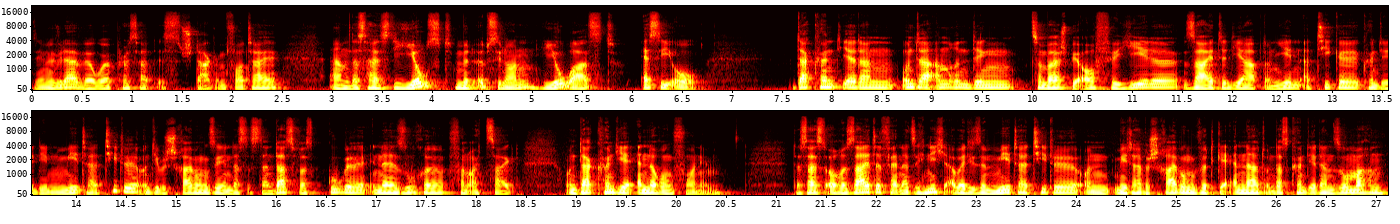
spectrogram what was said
Sehen wir wieder, wer WordPress hat, ist stark im Vorteil. Ähm, das heißt Yoast mit Y, Yoast SEO. Da könnt ihr dann unter anderen Dingen zum Beispiel auch für jede Seite, die ihr habt und jeden Artikel, könnt ihr den Meta-Titel und die Beschreibung sehen. Das ist dann das, was Google in der Suche von euch zeigt. Und da könnt ihr Änderungen vornehmen. Das heißt, eure Seite verändert sich nicht, aber diese Meta-Titel und Meta-Beschreibung wird geändert und das könnt ihr dann so machen,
